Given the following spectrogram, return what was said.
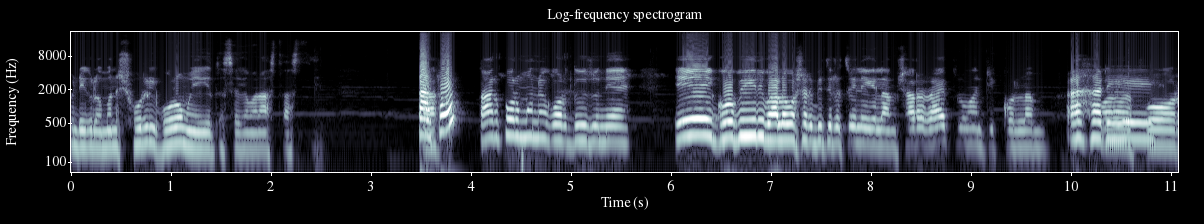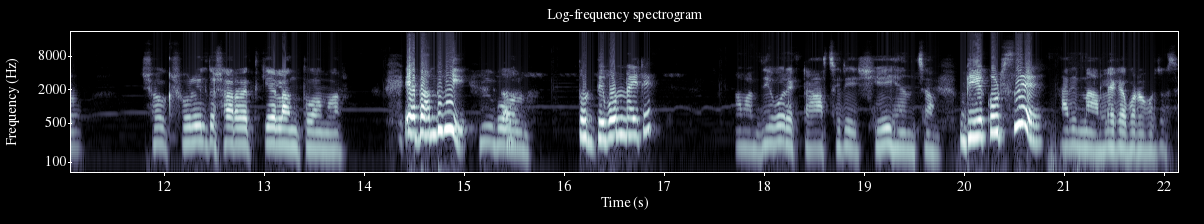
বাপ এগুলো মানে শরীর গরম হয়ে গেতেছে মানে আস্তে আস্তে। তারপর? তারপর মনে কর দুজনে এই গভীর ভালোবাসার ভিতরে চলে গেলাম সারা রাত রোমান্টিক করলাম। আহারে। পর শরীর তো সারা রাত কেলান তো আমার। এ বান্ধবী বল। তোর দেবর নাই রে? আমার দেবর একটা আছে রে সেই হ্যান্ডসাম বিয়ে করছে? আরে না লেখাপড়া করতেছে।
